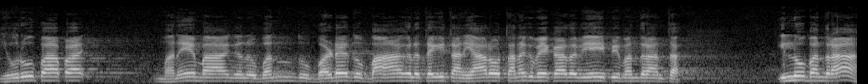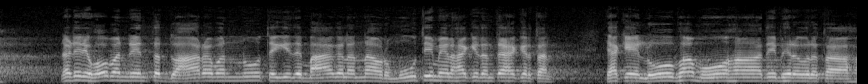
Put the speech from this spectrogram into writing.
ಇವರು ಪಾಪ ಮನೆ ಬಾಗಿಲು ಬಂದು ಬಡೆದು ಬಾಗಿಲು ತೆಗಿತಾನೆ. ಯಾರೋ ತನಗೆ ಬೇಕಾದ ವಿ ಐ ಪಿ ಬಂದ್ರ ಅಂತ. ಇಲ್ಲೂ ಬಂದ್ರಾ? ನಡೀರಿ ಹೋಬನ್ರಿ ಅಂತ ದ್ವಾರವನ್ನು ತೆಗೆದ ಬಾಗಲನ್ನು ಅವರು ಮೂತಿ ಮೇಲೆ ಹಾಕಿದಂತೆ ಹಾಕಿರ್ತಾನೆ. ಯಾಕೆ ಲೋಭ ಮೋಹಾದಿಭಿರವೃತಾಹ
